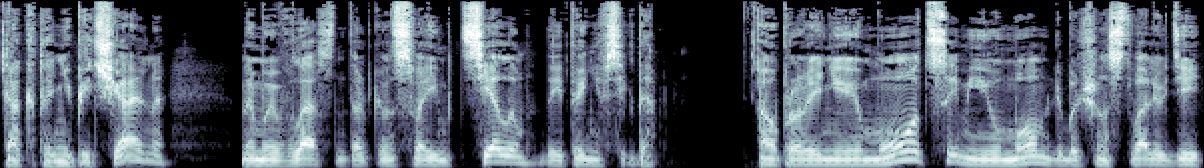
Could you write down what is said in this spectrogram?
Как это не печально, но мы властны только над своим телом, да и то не всегда. А управление эмоциями и умом для большинства людей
